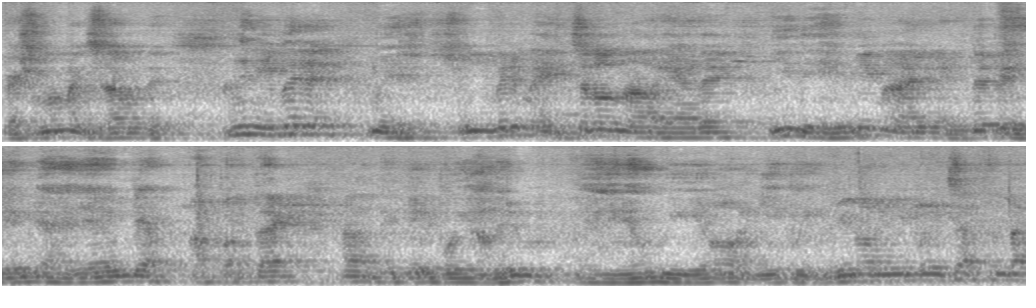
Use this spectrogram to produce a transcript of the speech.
വിഷമം മനസ്സിലാവുന്നത് അങ്ങനെ ഇവർ മരിച്ചു ഇവർ മരിച്ചതൊന്നും അറിയാതെ ഈ ദേവിമാർ രണ്ടുപേരും രാജാവിന്റെ അപ്പുറത്തെ അതിൽ പോയി അവരും എങ്ങനെയോ വീണോ ഉറങ്ങിപ്പോയി വീണോ ഉറങ്ങിപ്പോയി ചേർത്തണ്ട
